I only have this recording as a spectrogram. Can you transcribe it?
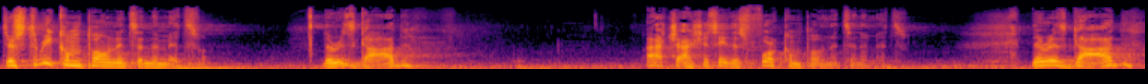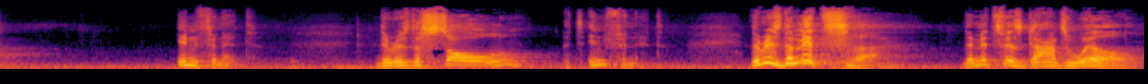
there's three components in the mitzvah there is God. Actually, I should say there's four components in a mitzvah. There is God, infinite. There is the soul, that's infinite. There is the mitzvah. The mitzvah is God's will.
